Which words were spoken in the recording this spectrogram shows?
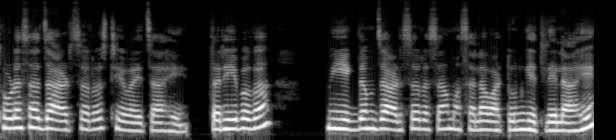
थोडासा जाडसरच ठेवायचा आहे. तर हे बघा मी एकदम जाडसर असा मसाला वाटून घेतलेला आहे.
